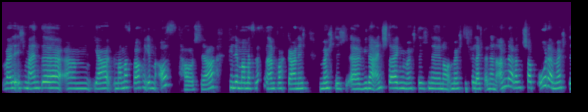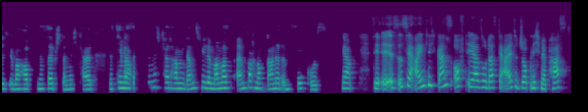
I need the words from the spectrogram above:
weil ich meinte, ähm, ja, Mamas brauchen eben Austausch, ja. Viele Mamas wissen einfach gar nicht, möchte ich äh, wieder einsteigen, möchte ich eine, möchte ich vielleicht einen anderen Job oder möchte ich überhaupt eine Selbstständigkeit? Das Thema ja. Selbstständigkeit haben ganz viele Mamas einfach noch gar nicht im Fokus. Ja, es ist ja eigentlich ganz oft eher so, dass der alte Job nicht mehr passt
